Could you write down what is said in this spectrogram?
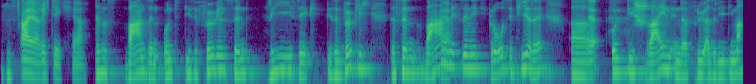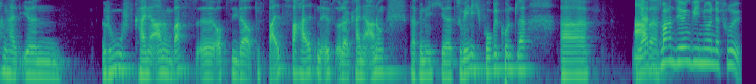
Ist Ah ja, richtig, ja. Das ist Wahnsinn. Und diese Vögel sind riesig. Die sind wirklich, das sind wahnsinnig große Tiere. Äh, Ja. Und die schreien in der Früh. Also die, die machen halt ihren Ruf, keine Ahnung was, äh, ob sie da, ob das Balzverhalten ist oder keine Ahnung. Da bin ich äh, zu wenig Vogelkundler. Ja, das machen sie irgendwie nur in der Früh.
